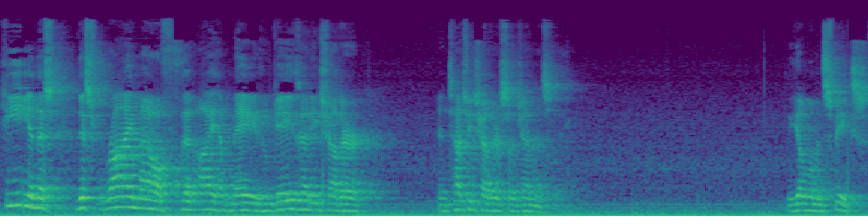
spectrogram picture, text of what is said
He and this, this wry mouth that I have made, who gaze at each other and touch each other so generously. The young woman speaks.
